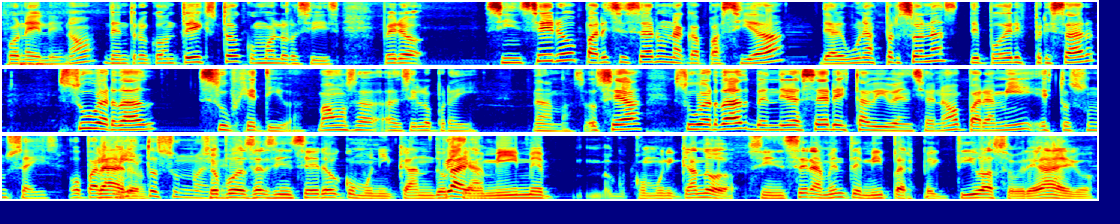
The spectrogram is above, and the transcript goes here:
ponele, ¿no? Dentro del contexto, cómo lo recibís. Pero sincero parece ser una capacidad de algunas personas de poder expresar su verdad subjetiva. Vamos a, a decirlo por ahí, nada más. O sea, su verdad vendría a ser esta vivencia, ¿no? Para mí esto es un 6, o para mí Claro. esto es un 9. Yo puedo ser sincero comunicando Claro. que a mí me. comunicando sinceramente mi perspectiva sobre algo.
